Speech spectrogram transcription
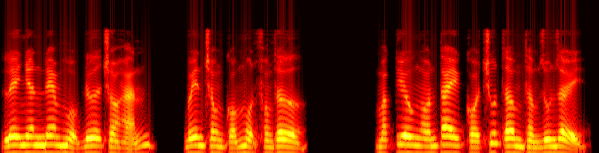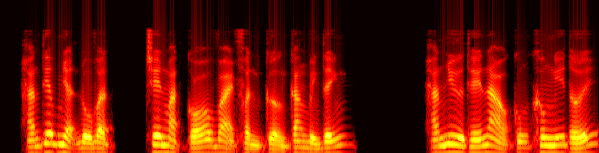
Lê Nhân đem hộp đưa cho hắn, Bên trong có một phong thơ. Mặc tiêu ngón tay có chút âm thầm run rẩy, hắn tiếp nhận đồ vật, trên mặt có vài phần cường căng bình tĩnh. Hắn như thế nào cũng không nghĩ tới,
